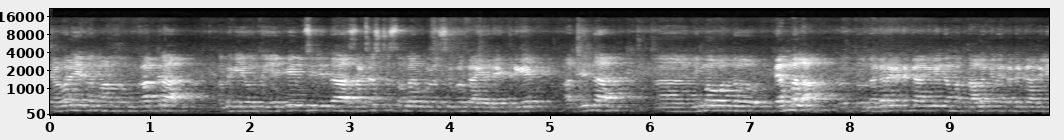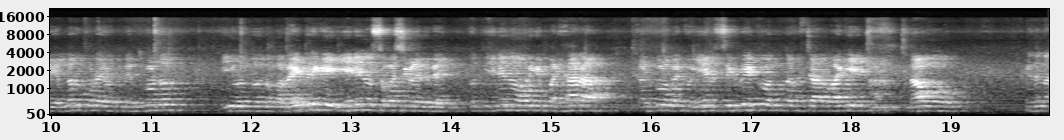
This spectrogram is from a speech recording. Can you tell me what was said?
ಚಳವಳಿಯನ್ನು ಮಾಡುವ ಮುಖಾಂತರ ನಮಗೆ ಇವತ್ತು ಎ ಪಿ ಎಂ ಸಿಯಿಂದ ಸಾಕಷ್ಟು ಸೌಲಭ್ಯಗಳು ಸಿಗಬೇಕಾಗಿದೆ ರೈತರಿಗೆ. ಅದರಿಂದ ನಿಮ್ಮ ಒಂದು ಬೆಂಬಲ ಇವತ್ತು ನಗರ ಘಟಕ ಆಗಲಿ, ನಮ್ಮ ತಾಲೂಕಿನ ಘಟಕ ಆಗಲಿ, ಎಲ್ಲರೂ ಕೂಡ ಇವತ್ತು ನಿಂತ್ಕೊಂಡು ಈ ಒಂದು ನಮ್ಮ ರೈತರಿಗೆ ಏನೇನು ಸಮಸ್ಯೆಗಳಿವೆ ಇವತ್ತು ಏನೇನು ಅವರಿಗೆ ಪರಿಹಾರ ಕಂಡುಕೊಳ್ಬೇಕು, ಏನು ಸಿಗಬೇಕು ಅಂತ ವಿಚಾರವಾಗಿ ನಾವು ಇದನ್ನ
